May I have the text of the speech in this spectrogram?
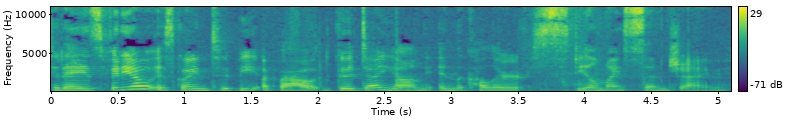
Today's video is going to be about Good Dye Young in the color Steal My Sunshine.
